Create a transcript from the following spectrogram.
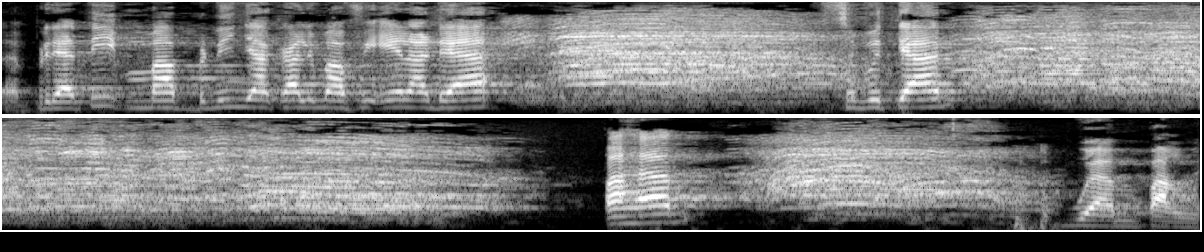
Nah, berarti mabninya kalimat fi'il ada? Sebutkan. Paham? Gampang.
